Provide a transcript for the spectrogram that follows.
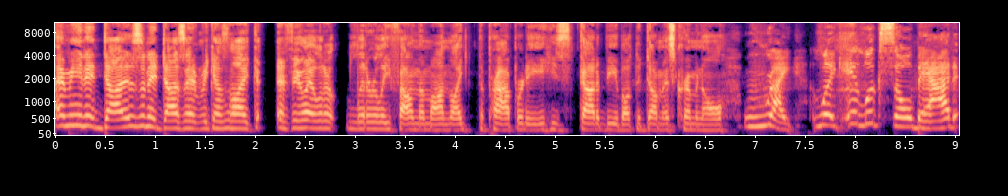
I mean, it does and it doesn't because, like, if they like, literally found them on like the property, he's got to be about the dumbest criminal. Right. Like, it looks so bad,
